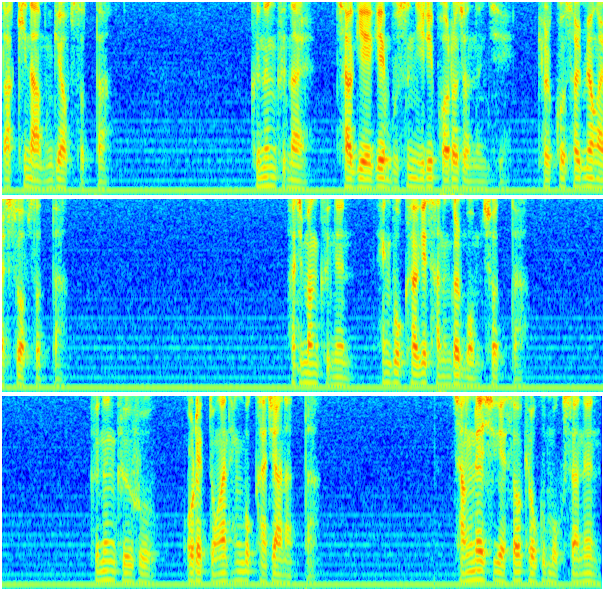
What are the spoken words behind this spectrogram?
딱히 남은 게 없었다. 그는 그날 자기에게 무슨 일이 벌어졌는지 결코 설명할 수 없었다. 하지만 그는 행복하게 사는 걸 멈추었다. 그는 그 후 오랫동안 행복하지 않았다. 장례식에서 교구 목사는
